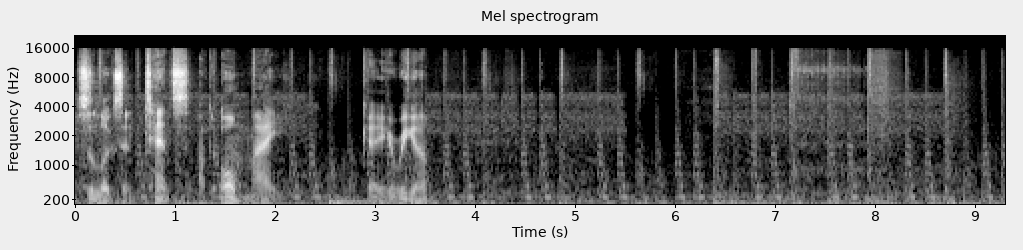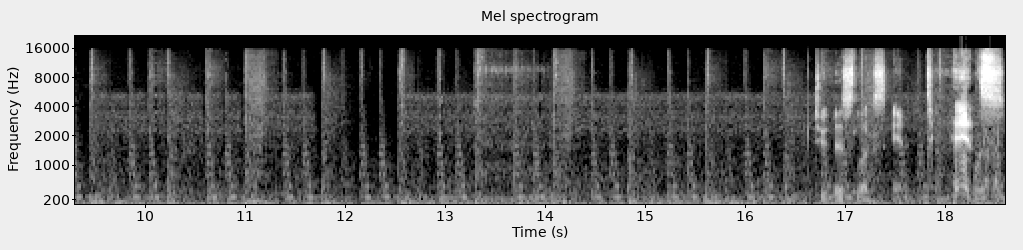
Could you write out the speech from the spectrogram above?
This looks intense. After oh my. Okay, here we go. Dude, this looks intense.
